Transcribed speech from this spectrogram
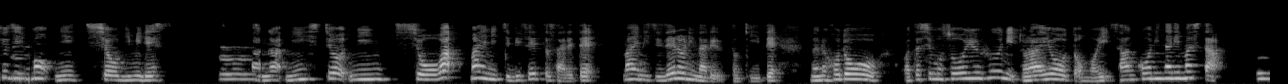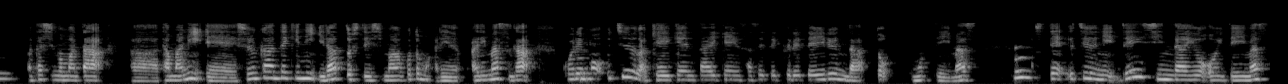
主人も認知症気味です。うん、さんが認知症、認知症は毎日リセットされて、毎日ゼロになると聞いて、なるほど、私もそういう風に捉えようと思い参考になりました。うん、私もまた、あーたまに、えー瞬間的にイラッとしてしまうこともありありますが、これも宇宙が経験体験させてくれているんだと思っています。うんそして宇宙に全信頼を置いています。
